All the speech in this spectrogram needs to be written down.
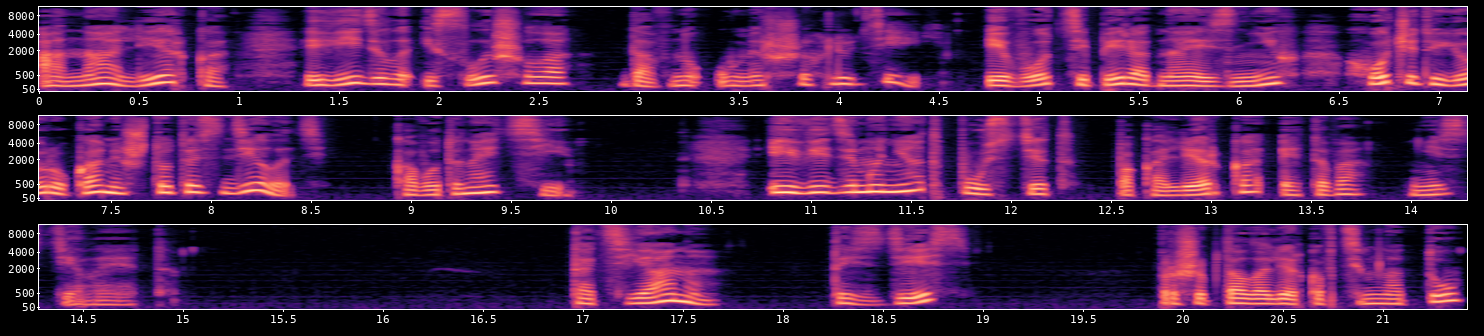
Она, Лерка, видела и слышала давно умерших людей. И вот теперь одна из них хочет ее руками что-то сделать, кого-то найти. И, видимо, не отпустит, пока Лерка этого не сделает. «Татьяна, ты здесь?» — прошептала Лерка в темноту,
